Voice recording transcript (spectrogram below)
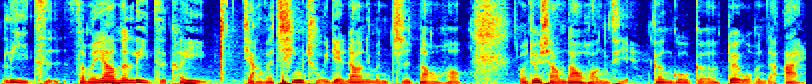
例子，怎么样的例子可以讲得清楚一点，让你们知道哈？我就想到黄姐跟国哥对我们的爱。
